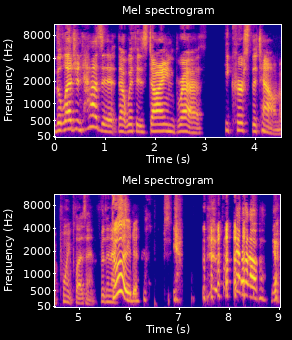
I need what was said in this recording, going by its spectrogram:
the legend has it that with his dying breath, he cursed the town of Point Pleasant for the next Good. yeah.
